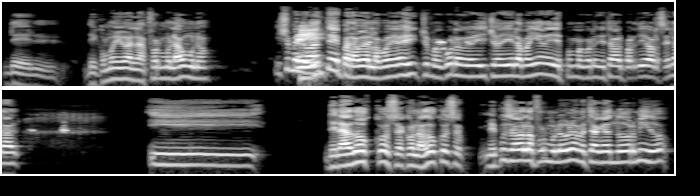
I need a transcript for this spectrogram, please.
de cómo iba en la Fórmula 1. Y yo me levanté para verla, porque habías dicho, me acuerdo que había dicho a 10 de la mañana y después me acuerdo que estaba el partido de Arsenal. Y de las dos cosas, con las dos cosas, me puse a ver la Fórmula 1, me estaba quedando dormido.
